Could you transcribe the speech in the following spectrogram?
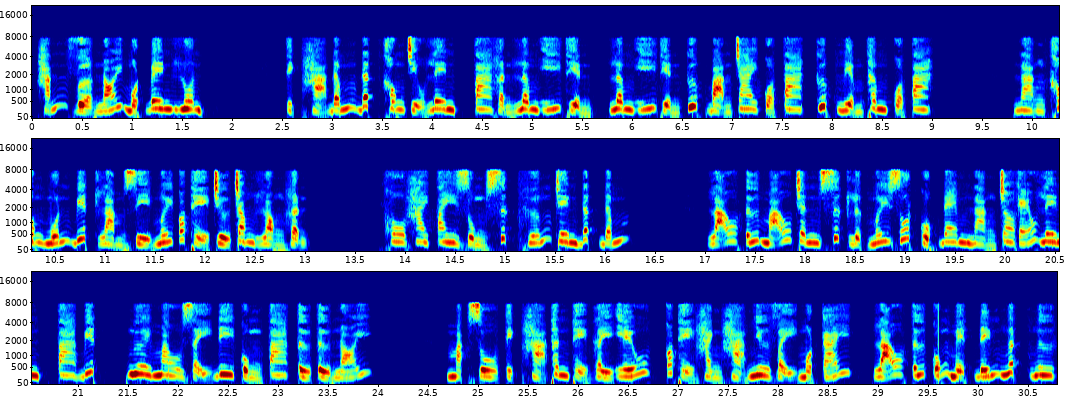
Hắn vừa nói một bên luôn. Tịch hạ đấm đất không chịu lên, ta hận lâm ý thiền, lâm ý thiền cướp bạn trai của ta, cướp niệm thâm của ta. Nàng không muốn biết làm gì mới có thể trừ trong lòng hận. Khô hai tay dùng sức hướng trên đất đấm. Lão tứ mão chân sức lực mới rốt cuộc đem nàng cho kéo lên, ta biết, ngươi mau dậy đi cùng ta từ từ nói. Mặc dù tịch hạ thân thể gầy yếu, có thể hành hạ như vậy một cái, lão tứ cũng mệt đến ngất ngư.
